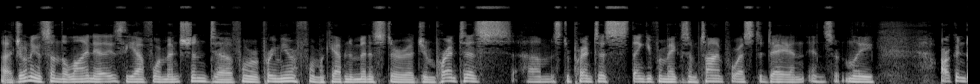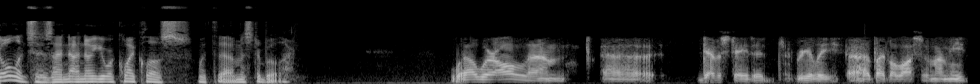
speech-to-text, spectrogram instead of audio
uh, joining us on the line is the aforementioned uh, former Premier, former Cabinet Minister uh, Jim Prentice. Mr. Prentice, thank you for making some time for us today, and, and certainly our condolences. I, I, know you were quite close with uh, Mr. Bhullar. Well, we're all um, uh, devastated, really, uh, by the loss of Manmeet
